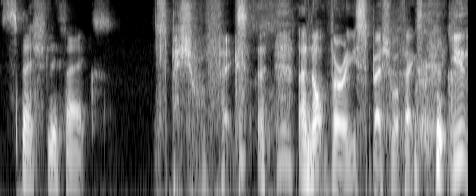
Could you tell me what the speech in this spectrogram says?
Special effects. Special effects. They're not very special effects. You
